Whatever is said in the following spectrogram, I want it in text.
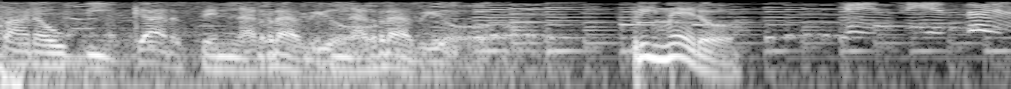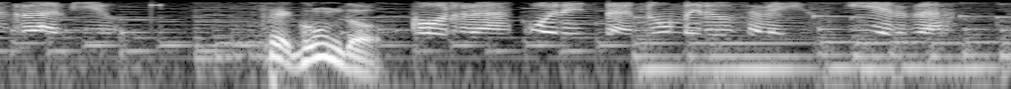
para ubicarse en la radio. En la radio. Primero, Encienda el radio. segundo, Corra 40 números a la izquierda.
